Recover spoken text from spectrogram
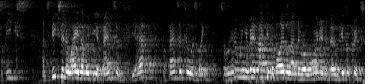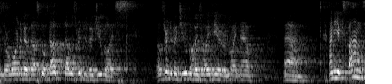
speaks and speaks in a way that would be offensive, yeah? Offensive to us. Like, so, you know, when you read back in the Bible and they were warning about hypocrites and they were warning about that stuff, that, that was written about you guys. That was written about you guys right here and right now. Um, and he expands,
